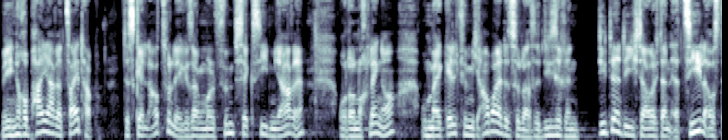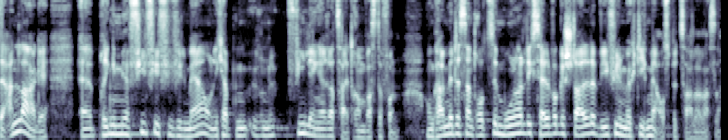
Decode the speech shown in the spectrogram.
wenn ich noch ein paar Jahre Zeit habe, das Geld anzulegen, sagen wir mal fünf, sechs, sieben Jahre oder noch länger, um mein Geld für mich arbeiten zu lassen, diese Rendite, die ich dadurch dann erziele aus der Anlage, äh, bringen mir viel, viel, viel, viel mehr und ich habe über einen viel längeren Zeitraum was davon und kann mir das dann trotzdem monatlich selber gestalten, wie viel möchte ich mir ausbezahlen lassen.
